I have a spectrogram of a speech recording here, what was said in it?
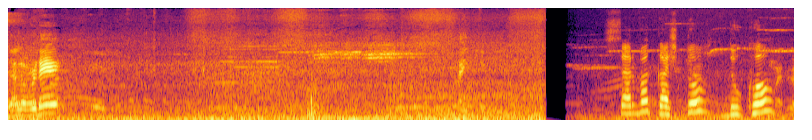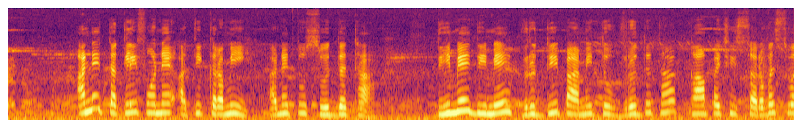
ચાલો, વડે. સર્વ કષ્ટો, દુઃખો અને તકલીફોને અતિક્રમી અને તું શુદ્ધ થા. ધીમે ધીમે વૃદ્ધિ પામી તું વૃદ્ધ થા, કાં પછી સર્વસ્વ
